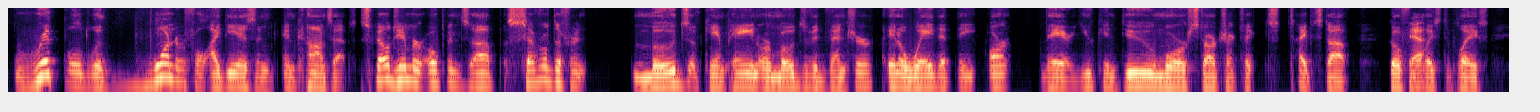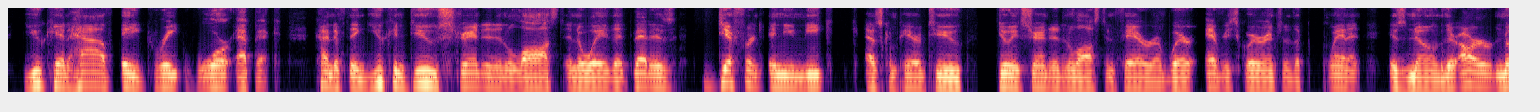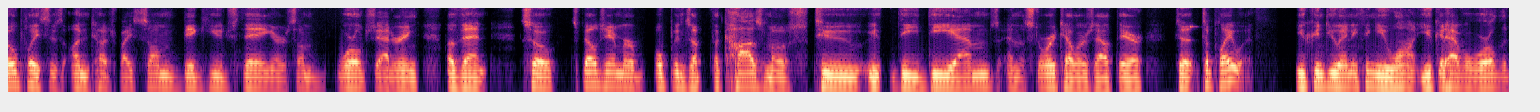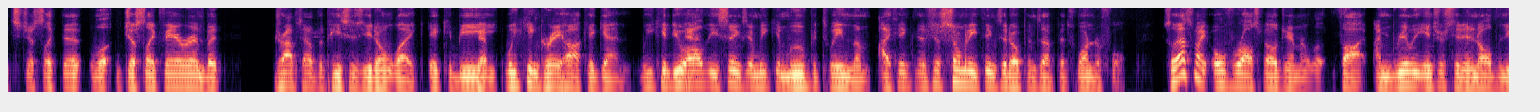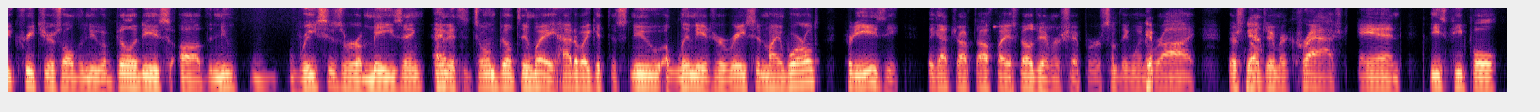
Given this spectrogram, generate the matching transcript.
rippled with wonderful ideas and, and concepts. Spelljammer opens up several different modes of campaign or modes of adventure in a way that they aren't there. You can do more Star Trek ty- type stuff, go from Yeah. place to place. You can have a great war epic kind of thing. You can do Stranded and Lost in a way that that is different and unique as compared to doing Stranded and Lost in Faerun, where every square inch of the planet is known. There are no places untouched by some big, huge thing or some world shattering event. So Spelljammer opens up the cosmos to the DMs and the storytellers out there to, to play with. You can do anything you want. You could have a world that's just like the just like Faerun, but drops out the pieces you don't like. It could be Yep. we can Greyhawk again. We can do Yeah. all these things and we can move between them. I think there's just so many things it opens up. It's wonderful. So that's my overall Spelljammer thought. I'm really interested in all the new creatures, all the new abilities. Uh, the new races are amazing, and it's its own built-in way. How do I get this new lineage or race in my world? Pretty easy. They got dropped off by a Spelljammer ship, or something went Yep. awry. Their Yeah. Spelljammer crashed, and these people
